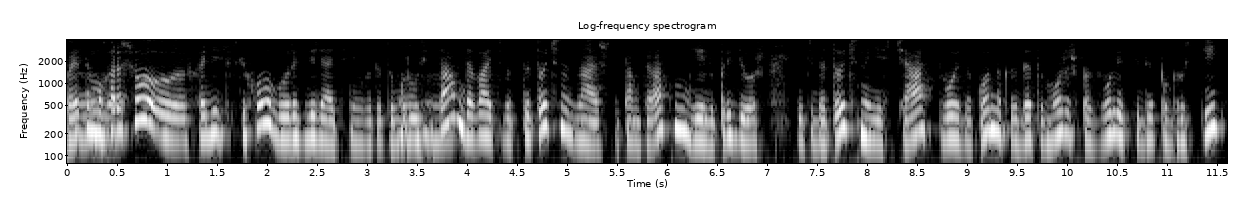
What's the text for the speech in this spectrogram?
Поэтому ну, да. хорошо э, сходить к психологу и разделять с ним вот эту грусть угу. там, давать, вот ты точно знаешь, что там ты раз в неделю придешь, и у тебя точно есть час твой законно, когда ты можешь позволить себе погрустить,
